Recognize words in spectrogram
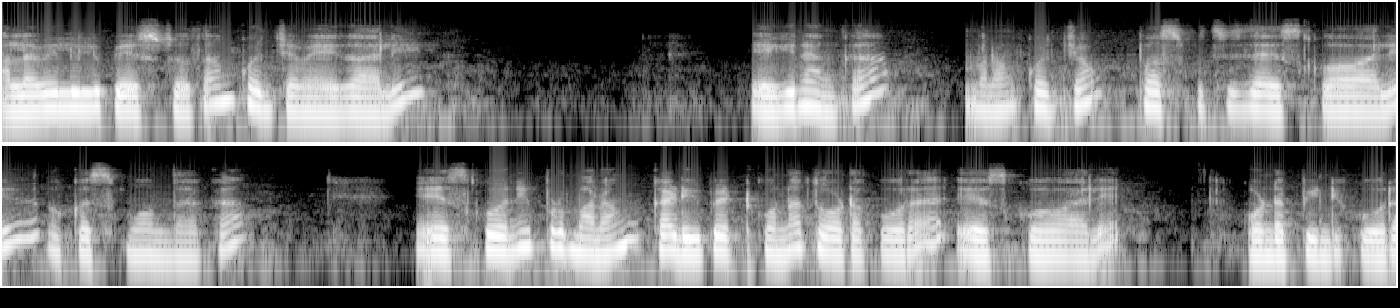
అల్ల వెల్లుల్లి పేస్ట్ చూద్దాం కొంచెం వేగాలి. వేగినాక మనం కొంచెం పసుపు వేసుకోవాలి ఒక స్పూన్ దాకా. వేసుకొని ఇప్పుడు మనం కడిగి పెట్టుకున్న తోటకూర వేసుకోవాలి. కొండపిండి కూర.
